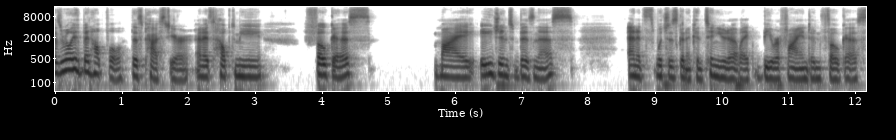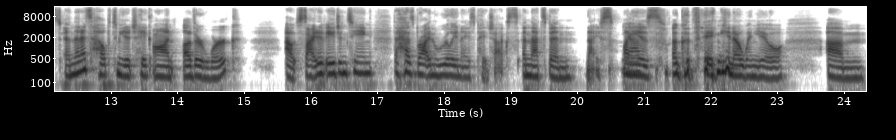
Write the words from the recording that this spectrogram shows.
has really been helpful this past year. And it's helped me focus my agent business and it's which is going to continue to like be refined and focused and then it's helped me to take on other work outside of agenting that has brought in really nice paychecks and that's been nice money Yeah. is a good thing you know when you um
